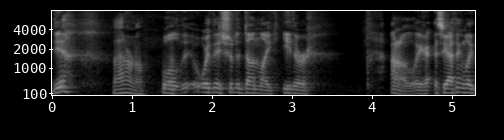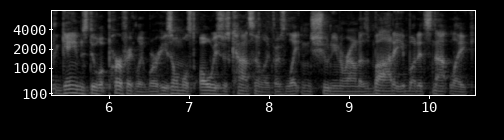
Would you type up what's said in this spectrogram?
yeah. I don't know. Well, or they should have done like either. I don't know. Like, see, I think like the games do it perfectly, where he's almost always just constantly like there's lightning shooting around his body, but it's not like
